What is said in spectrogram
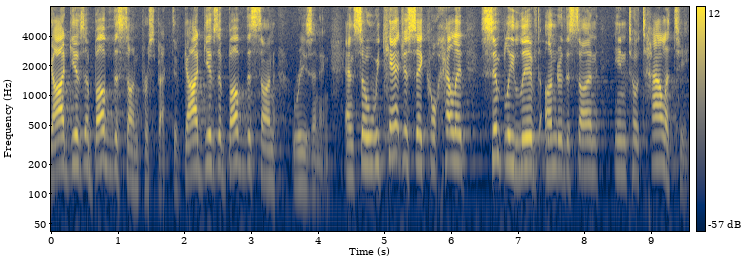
God gives above the sun perspective. God gives above the sun reasoning. And so we can't just say Kohelet simply lived under the sun in totality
